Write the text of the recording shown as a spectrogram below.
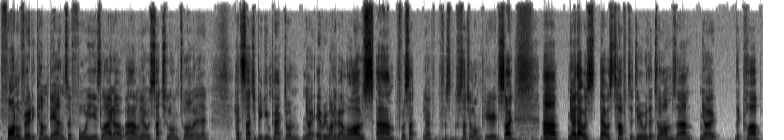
final verdict come down. So four years later, um, you know it was such a long time. It had had such a big impact on you know every one of our lives um, for such you know for, for such a long period. So um, you know that was that was tough to deal with at times. Um, you know the club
